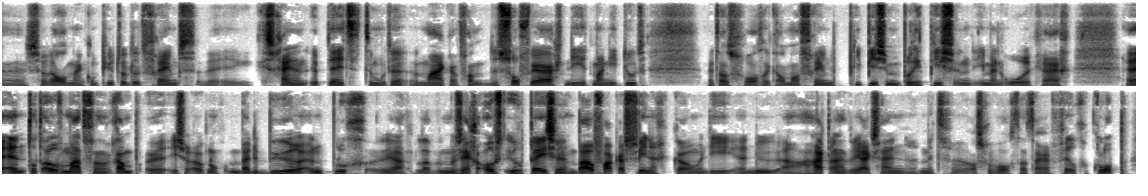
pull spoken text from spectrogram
Uh, zowel mijn computer doet vreemd. Uh, ik schijn een update te moeten maken van de software die het maar niet doet. Met als gevolg dat ik allemaal vreemde pliepjes en briepjes in mijn oren krijg. Uh, en tot overmaat van ramp uh, is er ook nog bij de buren een ploeg, uh, ja, laten we maar zeggen, Oost-Europese bouwvakkers binnengekomen. Die nu hard aan het werk zijn. Met als gevolg dat er veel geklop,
